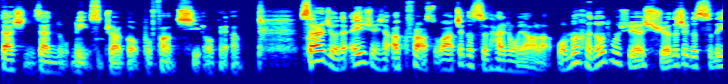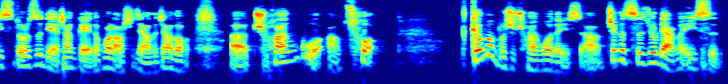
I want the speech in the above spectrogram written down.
但是你在努力，struggle 不放弃，OK 啊。三十九的 A 选项 across，哇，这个词太重要了。我们很多同学学的这个词的意思都是字典上给的或老师讲的，叫做呃穿过啊，错，根本不是穿过的意思啊。这个词就两个意思，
